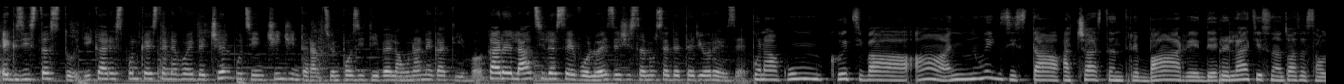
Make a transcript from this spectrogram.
Există studii care spun că este nevoie de cel puțin 5 interacțiuni pozitive la una negativă, ca relațiile să evolueze și să nu se deterioreze. Până acum câțiva ani nu exista această întrebare de relație sănătoasă sau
